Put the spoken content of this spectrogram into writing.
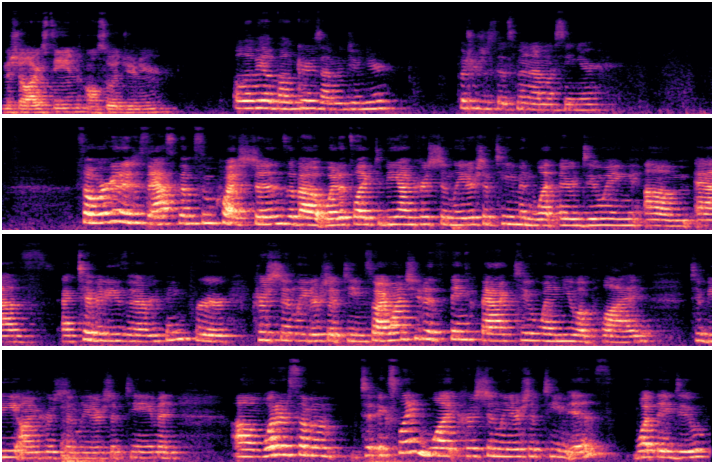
Michelle Augustine, also a junior. Olivia Bunkers, I'm a junior. Patricia Sitzman, I'm a senior. So we're going to just ask them some questions about what it's like to be on Christian Leadership Team and what they're doing um, as activities and everything for Christian Leadership Team. So I want you to think back to when you applied to be on Christian Leadership Team and um, what are some of, to explain what Christian Leadership Team is, what they do,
